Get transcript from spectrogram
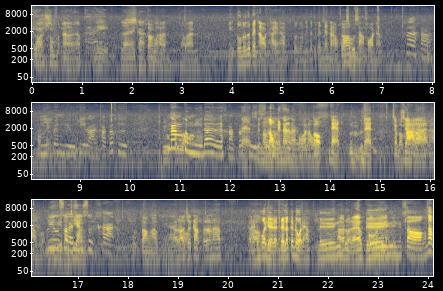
ต้องข้างครัล่าบงประมาณนี่ตรงนู้นจะเป็นอ่าวไทยนะครับ ส่วนตรงนี้ก็จะเป็นแม่น้ำขต้ององสมุทรสาครนะครับใช่ค่ะ อันนี้โอเคเป็นวิวที่ร้านค่ะ ก็คือวิวนั่งคหล่อตรงนี้ได้เลยค่ะ ก็แต่คือซึ่งสะดวกเราไม่นั่งสบนะยเพราะว่าเราเพราะแดดอื้อหือแดดจำจ้าแล้วนะครับผมวิวนี่สตอนวยเที่ยงสุดๆค่ะ ถูกต้องครับเดี๋ยวเราจะกลับกันแล้วนะครับอะทุกคนเดี๋ยวเดี๋ยวเรากระโดดนะครับหนึ่งแล้วก็โดดแล้วหโผล่นึ่ที่งไหนดิสองสาม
